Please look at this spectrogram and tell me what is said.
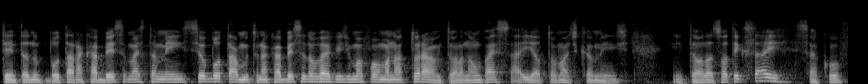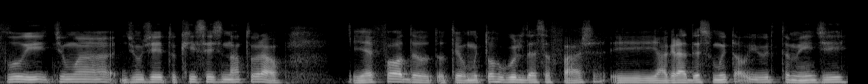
tentando botar na cabeça, mas também se eu botar muito na cabeça não vai vir de uma forma natural, então ela não vai sair automaticamente. Então ela só tem que sair, sacou? Fluir de, uma, de um jeito que seja natural. E é foda, eu, eu tenho muito orgulho dessa faixa e agradeço muito ao Yuri também de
